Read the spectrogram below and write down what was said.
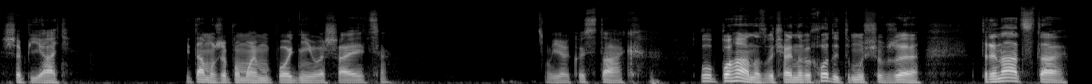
ще 5. І там уже, по-моєму, по одній лишається. Якось так. погано, звичайно, виходить, тому що вже 13-та,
